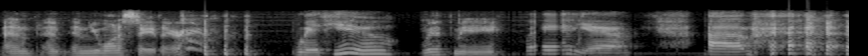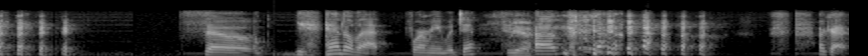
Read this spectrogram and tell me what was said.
And and and you want to stay there With you. With me? With you. Um, so, you handle that for me, would you? yeah. Um, okay.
